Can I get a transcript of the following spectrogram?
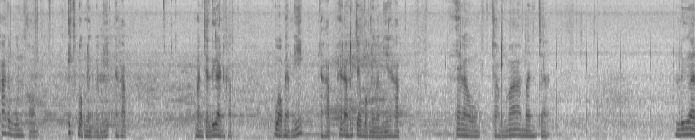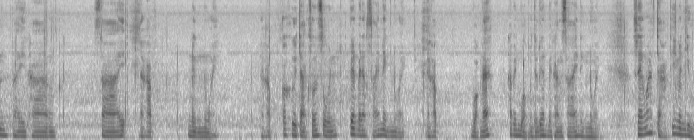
ค่าสมบูรณ์ของ x บวกหนึ่งแบบนี้นะครับ มันจะเลื่อนครับ บวกแบบนี้นะครับ ให้เราถ้าเจอบวกหนึ่งแบบนี้นะครับ ให้เราจำว่ามันจะ เลื่อนไปทางซ้ายนะครับ 1 หน่วยนะครับ ก็คือจาก 0 0 เลื่อนไปทางซ้าย 1 หน่วยนะครับ บวกนะ ถ้าเป็นบวกมันจะเลื่อนไปทางซ้าย 1 หน่วย แสดงว่าจากที่มันอยู่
